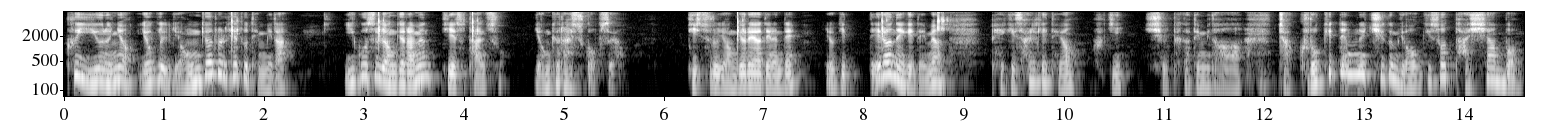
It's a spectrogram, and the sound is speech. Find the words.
그 이유는요. 여길 연결을 해도 됩니다. 이곳을 연결하면 뒤에서 단수 연결할 수가 없어요. 뒷수를 연결해야 되는데 여기 때려내게 되면 백이 살게 되어 흑이 실패가 됩니다. 자 그렇기 때문에 지금 여기서 다시 한번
